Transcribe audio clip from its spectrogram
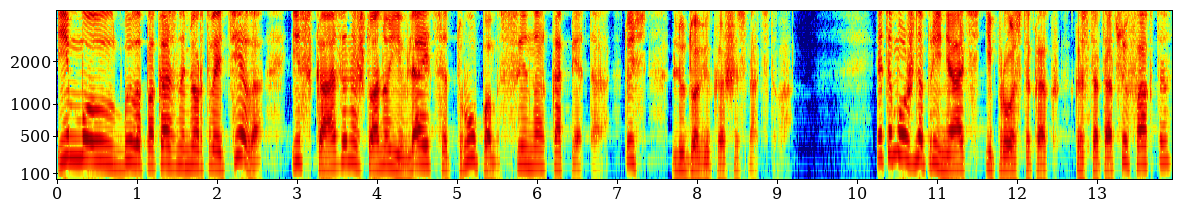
Им, мол, было показано мертвое тело и сказано, что оно является трупом сына Капета, то есть Людовика XVI. Это можно принять и просто как констатацию факта,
